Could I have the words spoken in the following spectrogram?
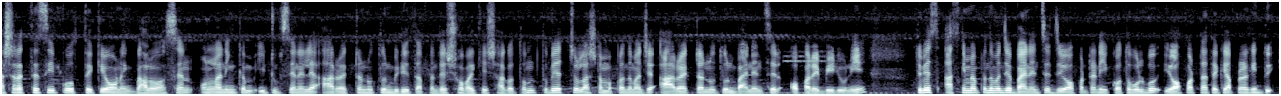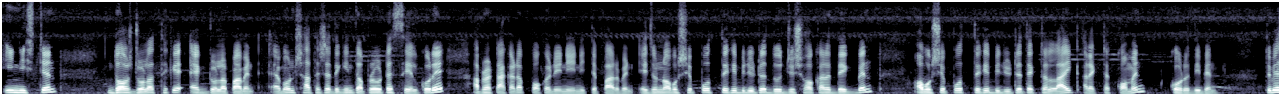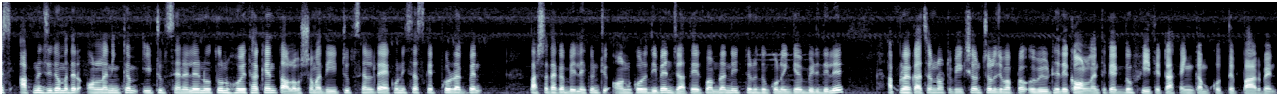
আশা রাখতেছি প্রত্যেকে অনেক ভালো আছেন। অনলাইন ইনকাম ইউটিউব চ্যানেলে আরও একটা নতুন ভিডিওতে আপনাদের সবাইকে স্বাগতম। তবে চলে আসলাম আপনাদের মাঝে আরও একটা নতুন বাইন্যান্সের অফারের ভিডিও নিয়ে। তো বেশ, আজকে আমি আপনাদের মাঝে বাইন্যান্সের যে অফারটা নিয়ে কথা বলব, এই অফারটা থেকে আপনারা কিন্তু ইনস্ট্যান্ট দশ ডলার থেকে এক ডলার পাবেন এবং সাথে সাথে কিন্তু আপনারা ওটা সেল করে আপনার টাকাটা পকেটে নিয়ে নিতে পারবেন। এই জন্য অবশ্যই প্রত্যেকে ভিডিওটা ধৈর্য সহকারে দেখবেন। অবশ্যই প্রত্যেকে ভিডিওটাতে একটা লাইক আর একটা কমেন্ট করে দিবেন। তো বেশ, আপনি যদি আমাদের অনলাইন ইনকাম ইউটিউব চ্যানেলে নতুন হয়ে থাকেন, তাহলে অবশ্যই আমাদের ইউটিউব চ্যানেলটা এখনই সাবস্ক্রাইব করে রাখবেন। পাশে থাকা বেলেকনটি অন করে দিবেন, যাতে এরপর আমরা নিত্য নতুন কোনো ইনকাম ভিডিও দিলে আপনার কাছে নোটিফিকেশন চলে যাবে, আপনার ওই ভিডিও থেকে অনলাইন থেকে একদম ফ্রিতে টাকা ইনকাম করতে পারবেন।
